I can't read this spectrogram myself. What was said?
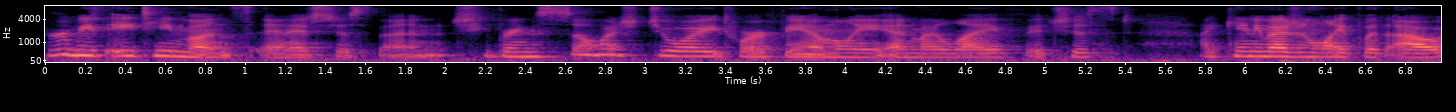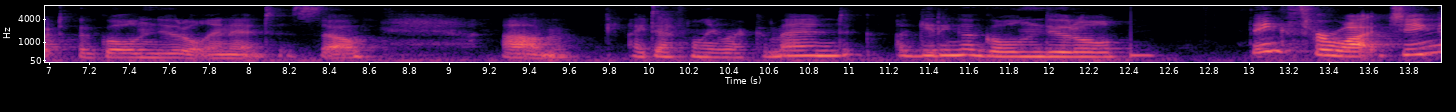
Ruby's 18 months and it's just been, she brings so much joy to our family and my life. It's just, I can't imagine life without a golden doodle in it. So um, I definitely recommend getting a golden doodle. Thanks for watching.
